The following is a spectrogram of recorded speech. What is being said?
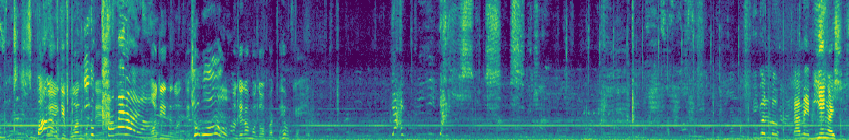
움직이지 마. 왜 이게 뭐 하는 이거 건데? 카메라야. 어디 있는 건데? 저거. 그럼 내가 한번 너 맛- 해볼게. 야, 야. 이걸로 남의 미행할 수 있어.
